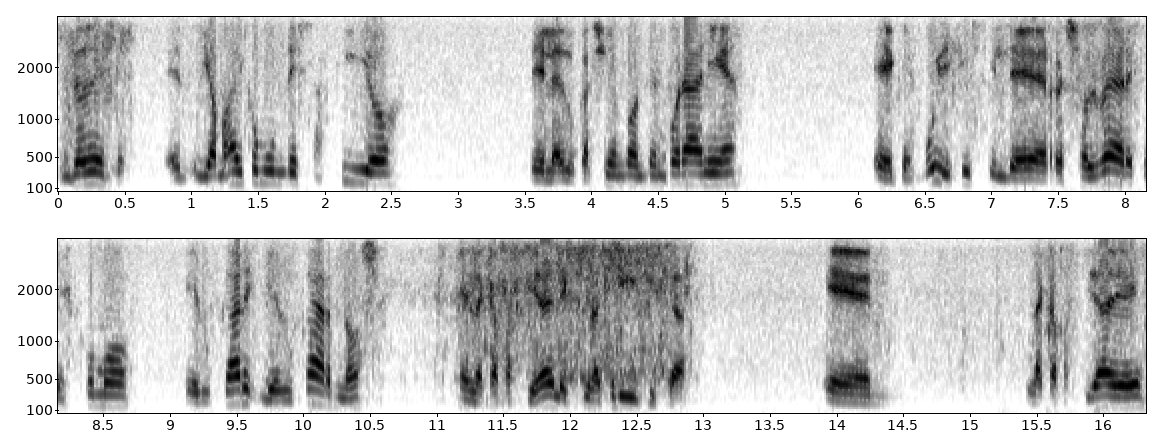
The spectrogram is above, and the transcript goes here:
Entonces, eh, digamos, hay como un desafío de la educación contemporánea eh, que es muy difícil de resolver, que es como educar y educarnos en la capacidad de lectura crítica, en la capacidad de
